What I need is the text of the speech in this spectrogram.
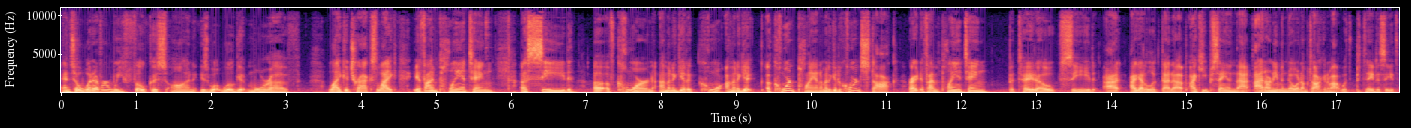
And so whatever we focus on is what we'll get more of. Like attracts like. If I'm planting a seed uh, of corn, I'm going to get a corn. I'm going to get a corn plant. I'm going to get a corn stalk, right? If I'm planting potato seed, I, I got to look that up. I keep saying that. I don't even know what I'm talking about with potato seeds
